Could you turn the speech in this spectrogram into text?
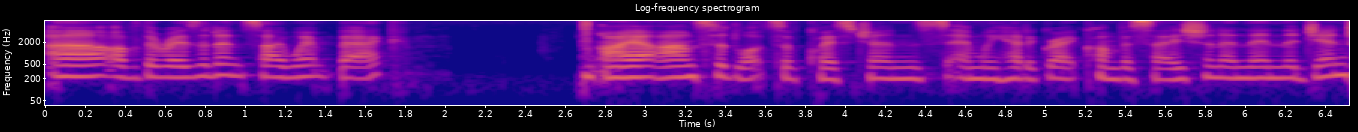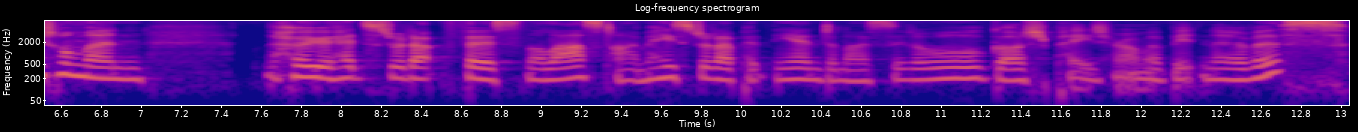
uh, of the residents, I went back. I answered lots of questions and we had a great conversation. And then the gentleman who had stood up first the last time, he stood up at the end and I said, Oh gosh, Peter, I'm a bit nervous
